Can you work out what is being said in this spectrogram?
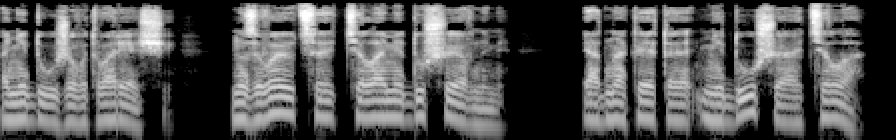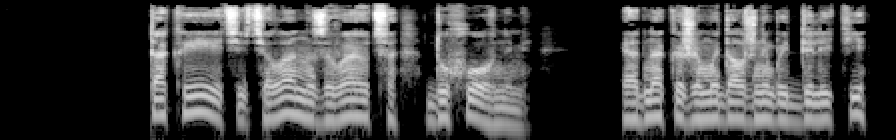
а не дух животворящий, называются телами душевными, и однако это не души, а тела, так и эти тела называются духовными, и однако же мы должны быть далеки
